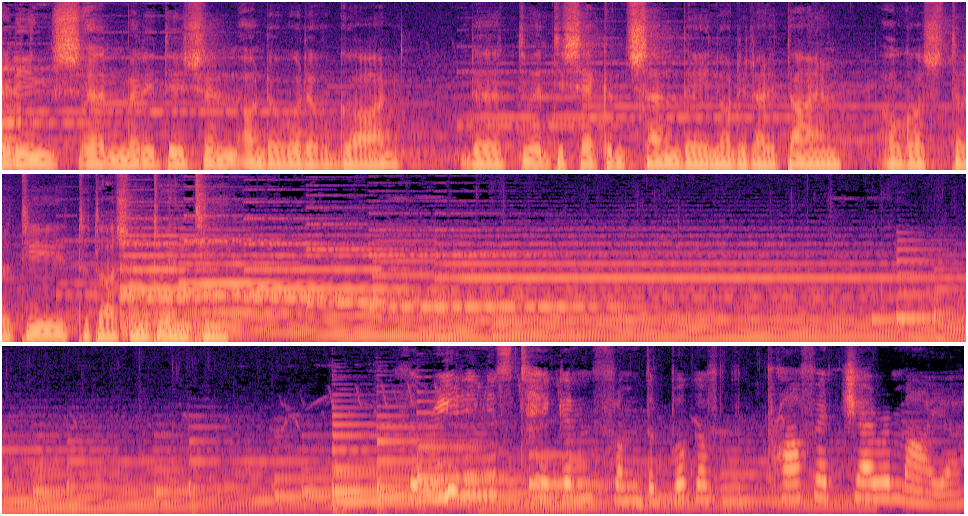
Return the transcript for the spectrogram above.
Readings and meditation on the Word of God, the 22nd Sunday in Ordinary Time, August 30, 2020. The reading is taken from the book of the prophet Jeremiah.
